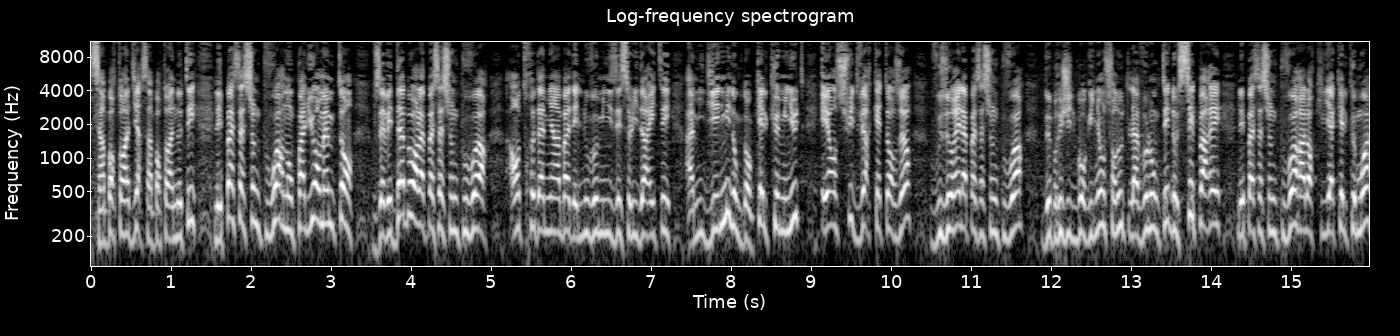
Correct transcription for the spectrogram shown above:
c'est important à dire, c'est important à noter, les passations de pouvoir n'ont pas lieu en même temps. Vous avez d'abord la passation de pouvoir entre Damien Abad et le nouveau ministre des Solidarités à midi et demi, donc dans quelques minutes. Et ensuite, vers 14 heures, vous aurez la passation de pouvoir de Brigitte Bourguignon, sans doute la volonté de séparer les passations de pouvoir, alors qu'il y a quelques mois,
